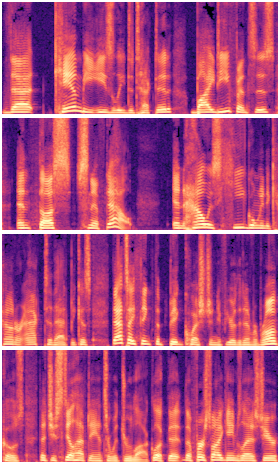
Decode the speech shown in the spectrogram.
that can be easily detected by defenses and thus sniffed out. And how is he going to counteract to that? Because that's i think the big question if you're the denver broncos that you still have to answer with drew lock. Look the, the first five games last year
